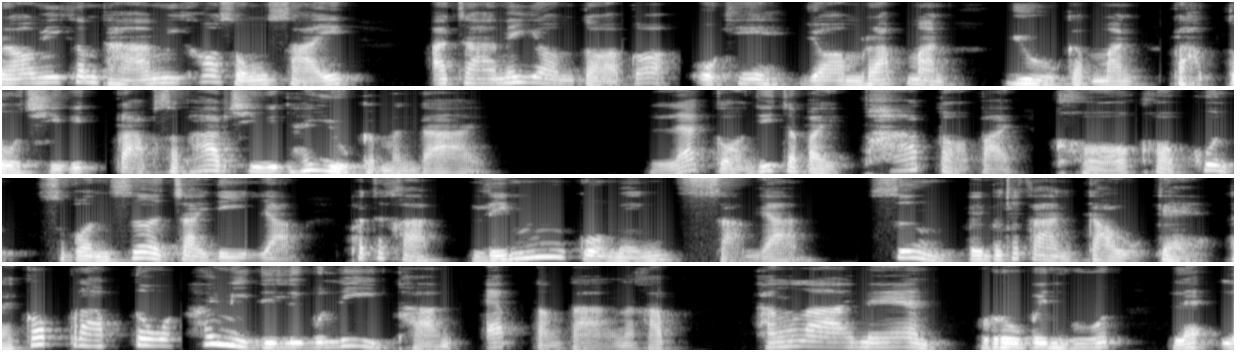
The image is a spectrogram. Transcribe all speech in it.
เรามีคำถามมีข้อสงสัย อาจารย์ไม่ยอมตอบก็โอเค ยอมรับมันอยู่กับมันปรับตัวชีวิต ปรับสภาพชีวิตให้อยู่กับมันได้ และก่อนที่จะไปพาร์ทต่อไป ขอขอบคุณสปอนเซอร์ใจดีอย่างพัฒคารลิ้มกัวเหม้งสามย่าน ซึ่งเป็นพัฒการเก่าแก่ แต่ก็ปรับตัวให้มี Delivery ผ่านแอปต่างๆนะครับ ทั้ง Line Man Robinhood และเ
